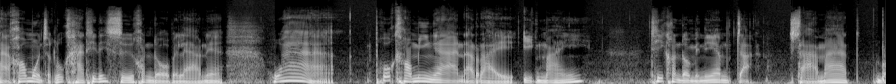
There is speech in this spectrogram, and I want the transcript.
หาข้อมูลจากลูกค้าที่ได้ซื้อคอนโดไปแล้วเนี่ยว่าพวกเขามีงานอะไรอีกไหมที่คอนโดมิเนียมจะสามารถบ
